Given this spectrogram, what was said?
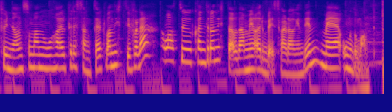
funnene som jeg nå har presentert var nyttige for deg, og at du kan dra nytte av dem i arbeidshverdagen din med ungdommene.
